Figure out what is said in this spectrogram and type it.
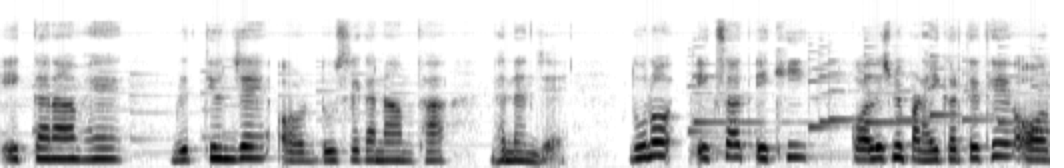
एक का नाम है मृत्युंजय और दूसरे का नाम था धनंजय। दोनों एक साथ एक ही कॉलेज में पढ़ाई करते थे और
